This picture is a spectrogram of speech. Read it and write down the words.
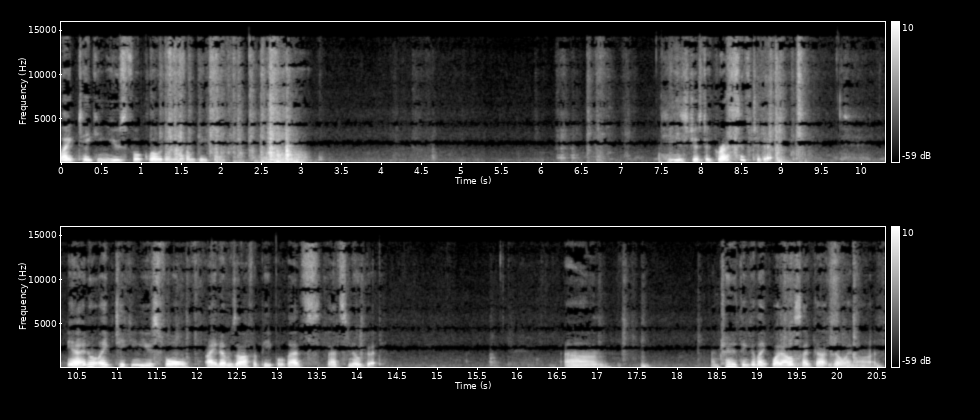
like taking useful clothing from people. He's just aggressive today. Yeah, I don't like taking useful items off of people. That's that's no good. Um, I'm trying to think of like what else I've got going on.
